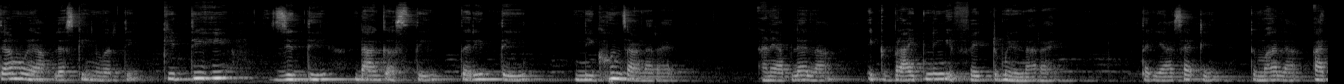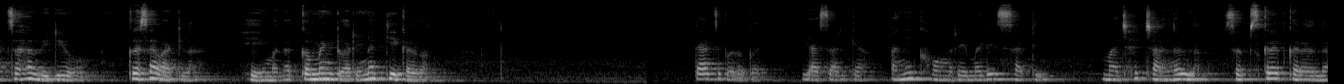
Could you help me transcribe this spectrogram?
त्यामुळे आपल्या स्किनवरती कितीही जिद्दी डाग असतील तरी ते निघून जाणार आहेत आणि आपल्याला एक ब्राईटनिंग इफेक्ट मिळणार आहे. तर यासाठी तुम्हाला आजचा हा व्हिडिओ कसा वाटला हे मला कमेंटद्वारे नक्की कळवा. त्याचबरोबर यासारख्या अनेक होम रेमेडीजसाठी माझ्या चॅनलला सबस्क्राईब करायला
